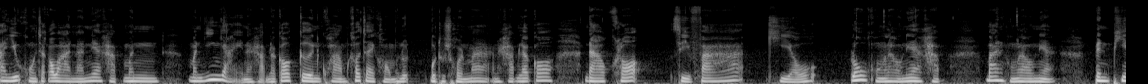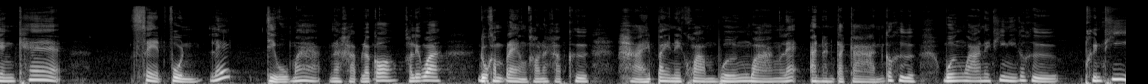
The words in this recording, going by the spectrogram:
อายุของจักรวาลนั้นเนี่ยครับมันมันยิ่งใหญ่นะครับแล้วก็เกินความเข้าใจของมนุษย์บุตุชนมากนะครับแล้วก็ดาวเคราะห์ สีฟ้าเขียวโลกของเราเนี่ยครับ บ้านของเราเนี่ยเป็นเพียงแค่เศษฝุ่นเล็กจิ๋วมากนะครับ แล้วก็เขาเรียกว่าดูคำแปลของเขานะครับ คือหายไปในความเวิงวางและอนันตการก็คือเวิงวางในที่นี้ก็คือพื้นที่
